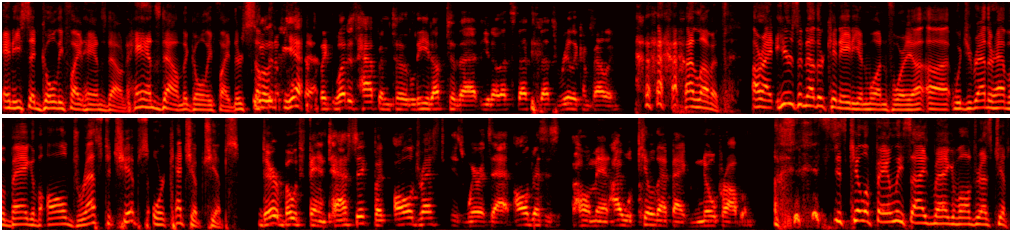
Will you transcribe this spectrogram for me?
and he said goalie fight hands down, hands down the goalie fight. There's something. Well, yeah, that. like what has happened to lead up to that? You know, that's that's that's really compelling. I love it. All right, here's another Canadian one for you. Uh, would you rather have a bag of all dressed chips or ketchup chips? They're both fantastic, but all dressed is where it's at. All dressed is, oh man, I will kill that bag, no problem. just kill a family sized bag of all dressed chips.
